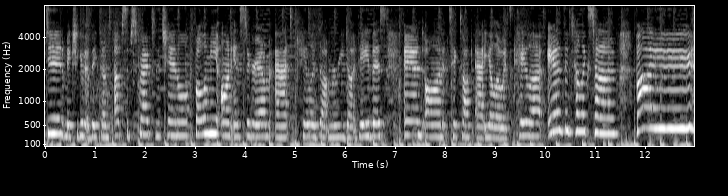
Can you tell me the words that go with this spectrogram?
did, make sure you give it a big thumbs up. Subscribe to the channel. Follow me on Instagram at kayla.marie.davis and on TikTok at yellow it's Kayla. And until next time, bye!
